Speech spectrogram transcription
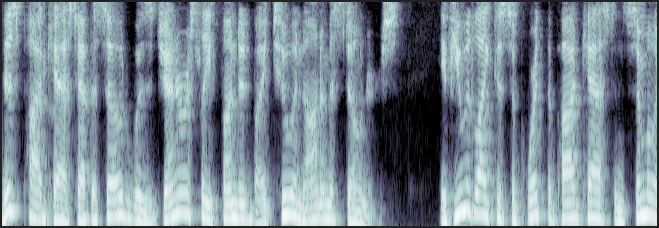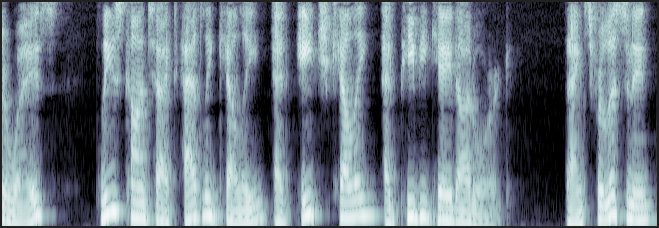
This podcast episode was generously funded by two anonymous donors. If you would like to support the podcast in similar ways, please contact Hadley Kelly at hkelly at pbk.org. Thanks for listening.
